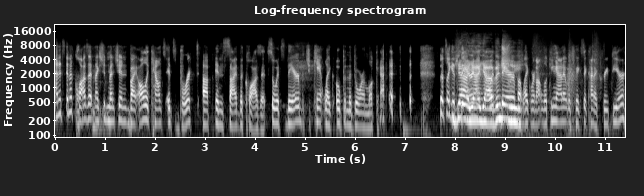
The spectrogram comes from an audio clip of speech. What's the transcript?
and it's in a closet. And I should mention, by all accounts, it's it's bricked up inside the closet. So it's there, but you can't like open the door and look at it. so it's like it's yeah, there. Yeah, yeah, Eventually, there, but like we're not looking at it, which makes it kind of creepier.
